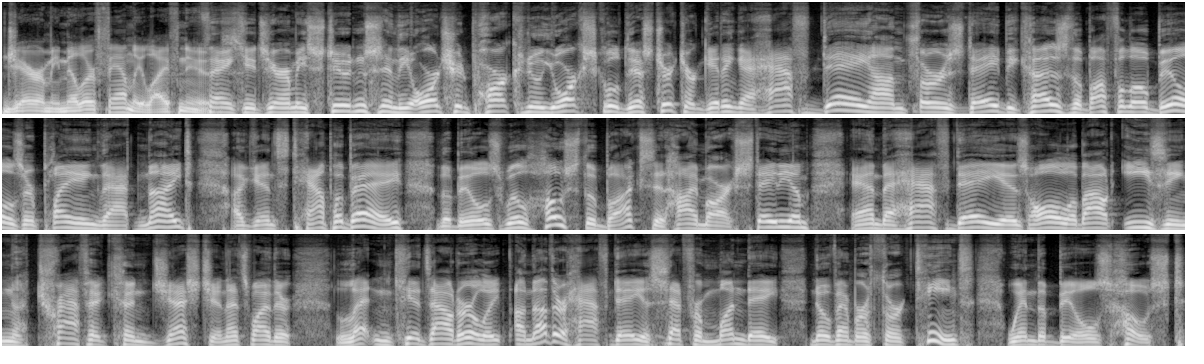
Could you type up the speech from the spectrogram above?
Jeremy Miller, Family Life News. Thank you, Jeremy. Students in the Orchard Park, New York School District are getting a half day on Thursday because the Buffalo Bills are playing that night against Tampa Bay. The Bills will host the Bucks at Highmark Stadium, and the half day is all about easing traffic congestion. That's why they're letting kids out early. Another half day is set for Monday, November 13th, when the Bills host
